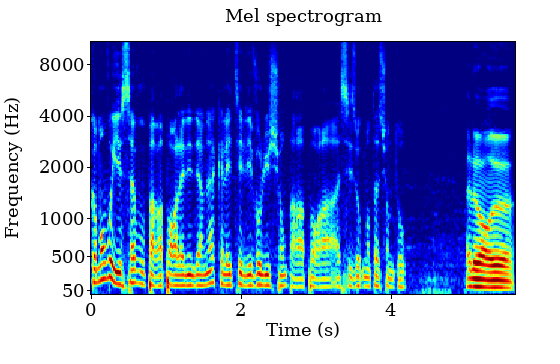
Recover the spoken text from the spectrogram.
comment voyez ça, vous, par rapport à l'année dernière? Quelle a été l'évolution par rapport à, à ces augmentations de taux? Alors, euh,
